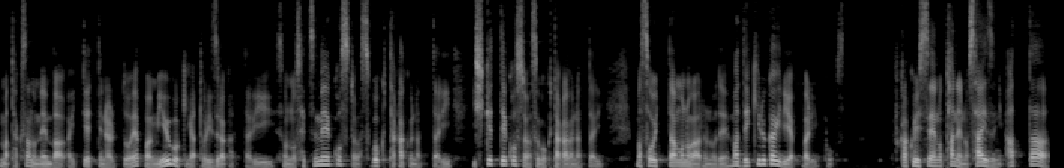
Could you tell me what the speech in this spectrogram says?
まあたくさんのメンバーがいてってなると、やっぱ身動きが取りづらかったり、その説明コストがすごく高くなったり、意思決定コストがすごく高くなったり、まあそういったものがあるので、まあできる限りやっぱりこう、不確実性の種のサイズに合った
